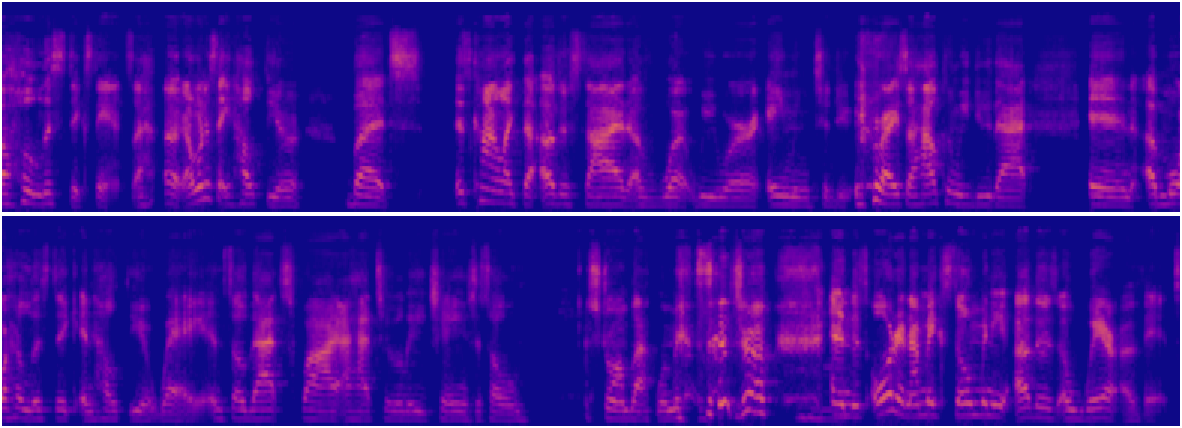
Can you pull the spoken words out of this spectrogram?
a holistic stance. I, I want to say healthier, but it's kind of like the other side of what we were aiming to do, right? So, how can we do that in a more holistic and healthier way? And so that's why I had to really change this whole strong black woman syndrome Mhm. and disorder. And I make so many others aware of it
